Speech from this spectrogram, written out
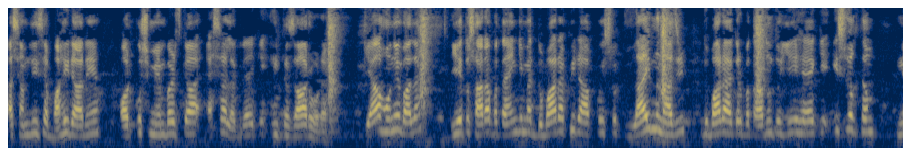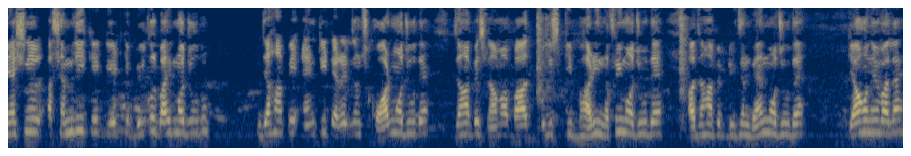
اسمبلی سے باہر آ رہے ہیں اور کچھ ممبرز کا ایسا لگ رہا ہے کہ انتظار ہو رہا ہے۔ کیا ہونے والا ہے؟ یہ تو سارا بتائیں گے۔ میں دوبارہ پھر آپ کو اس وقت لائیو مناظر دوبارہ اگر بتا دوں تو یہ ہے کہ اس وقت ہم نیشنل اسمبلی کے گیٹ کے بالکل باہر موجود ہوں۔ جہاں پہ اینٹی ٹیررزم سکواڈ موجود ہے، جہاں پہ اسلام آباد پولیس کی بھاری نفری موجود ہے اور جہاں پہ پریزن وین موجود ہے۔ کیا ہونے والا ہے؟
